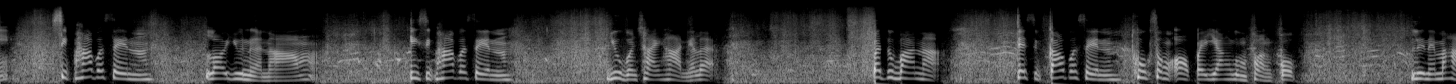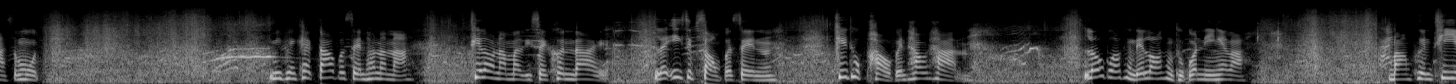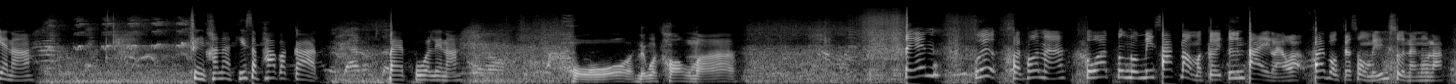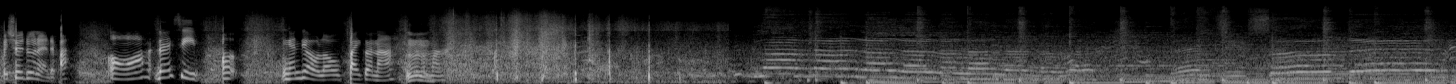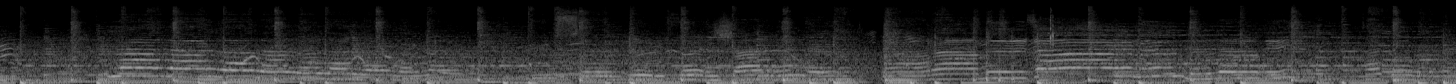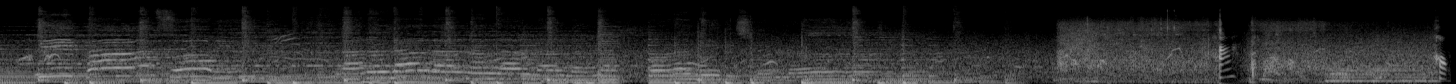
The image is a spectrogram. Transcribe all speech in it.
15%ลอยอยู่เหนือน้ำ อีก 15%อยู่บนชายหาดนี่แหละ ปัจจุบันอะ79%ถูกส่งออกไปยังหลุมฝังกบ หรือในมหาสมุทร มีเพียงแค่ 9%เท่านั้นนะ ที่เรานำมารีไซเคิลได้ และอีก 12%ที่ถูกเผาเป็นเท่าฐาน โลกเราถึงได้ร้อนถึงทุกวันนี้ไงล่ะ บางพื้นที่อะนะ ถึงขนาดที่สภาพอากาศแปรปรวนเลยนะ โห นึกว่าท่องมา อุ้ยขอโทษนะคือว่าตรงนู้นมีซากเต่ามาเกยตื้นตายอีกแล้วอะป้ายบอกจะส่งไปที่ศูนย์อนุรักษ์ไปช่วยดูหน่อยได้ปะอ๋อ ได้สิ เอองั้นเดี๋ยวเราไปก่อนนะอืม เดี๋ยวเรามา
